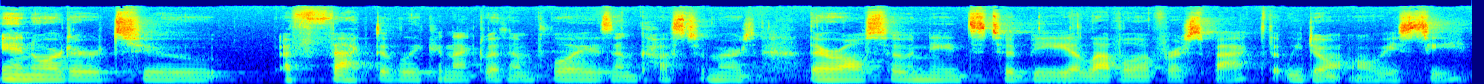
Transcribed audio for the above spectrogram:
in order to effectively connect with employees and customers, there also needs to be a level of respect that we don't always see.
